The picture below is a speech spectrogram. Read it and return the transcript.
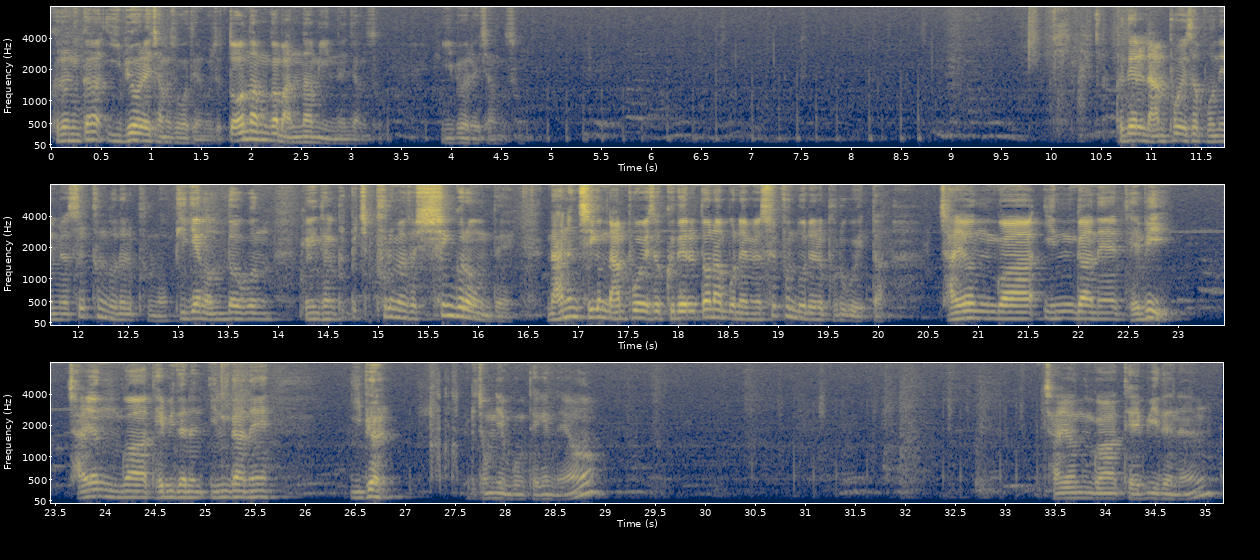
그러니까 이별의 장소가 되는 거죠. 떠남과 만남이 있는 장소. 이별의 장소. 그대를 남포에서 보내며 슬픈 노래를 부르네. 비겐 언덕은 굉장히 불빛이 푸르면서 싱그러운데 나는 지금 남포에서 그대를 떠나보내며 슬픈 노래를 부르고 있다. 자연과 인간의 대비, 자연과 대비되는 인간의 이별 이렇게 정리해 보면 되겠네요. 자연과 대비되는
